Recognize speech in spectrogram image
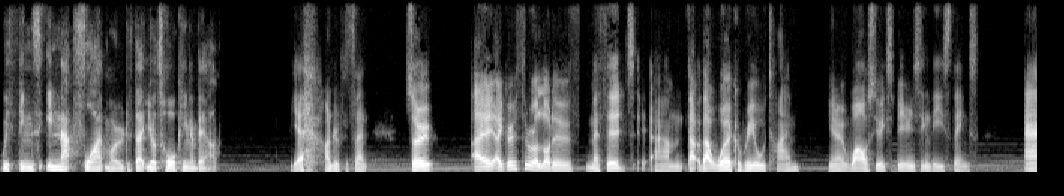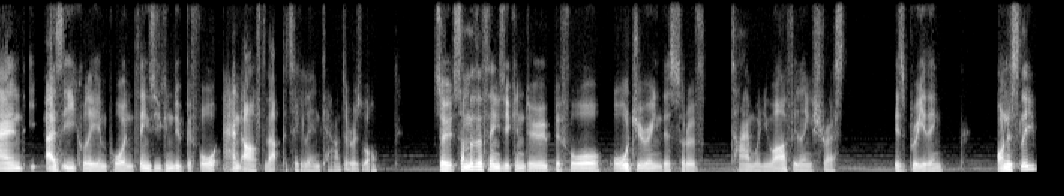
with things in that flight mode that you're talking about? Yeah, 100%. So I, I go through a lot of methods um, that, that work real time, you know, whilst you're experiencing these things. And as equally important, things you can do before and after that particular encounter as well. So, some of the things you can do before or during this sort of time when you are feeling stressed is breathing. Honestly,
